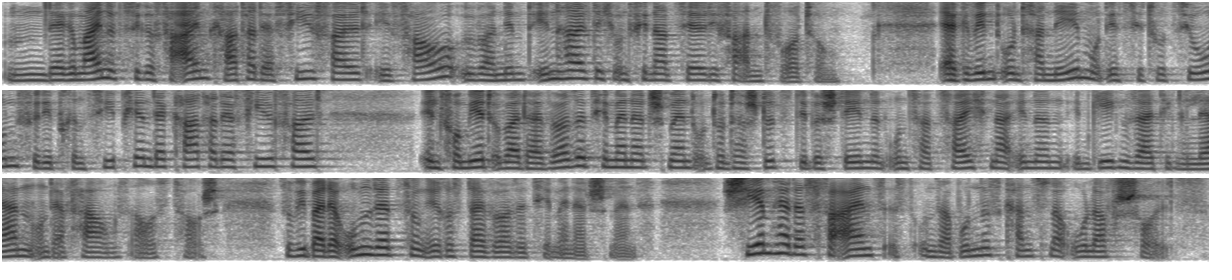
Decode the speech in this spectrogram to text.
Mm, der gemeinnützige Verein Charta der Vielfalt e.V. übernimmt inhaltlich und finanziell die Verantwortung. Er gewinnt Unternehmen und Institutionen für die Prinzipien der Charta der Vielfalt, informiert über Diversity Management und unterstützt die bestehenden UnterzeichnerInnen im gegenseitigen Lernen und Erfahrungsaustausch sowie bei der Umsetzung ihres Diversity Management. Schirmherr des Vereins ist unser Bundeskanzler Olaf Scholz.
